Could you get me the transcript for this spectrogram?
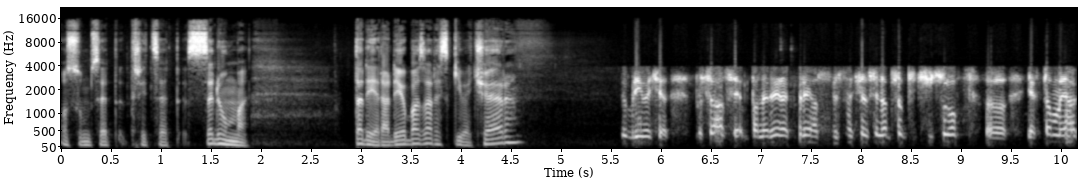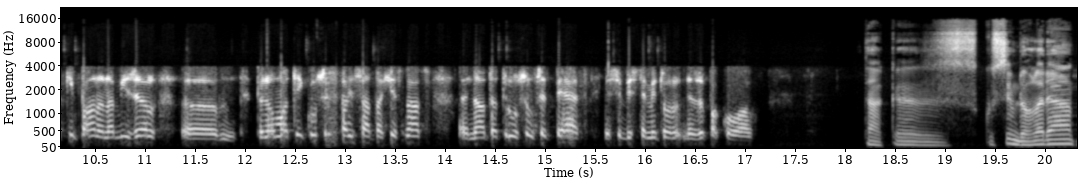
837. Tady je Radio Bazar, hezký večer. Dobrý večer. Prosím vás, pane redaktore, já jsem stačil si napsat číslo, eh, jak tam nějaký pán nabízel eh, pneumatiku 50 na 16 na Tatru 805, jestli byste mi to nezopakoval. Tak, eh, zkusím dohledat.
